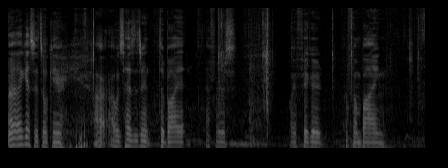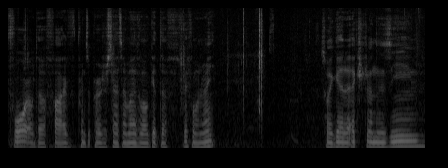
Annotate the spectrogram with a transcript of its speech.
I guess it's okay. I, I was hesitant to buy it at first, but I figured if I'm buying four of the five Prince of Persia sets, I might as well get the fifth one, right? So I get an extra Nazeem,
